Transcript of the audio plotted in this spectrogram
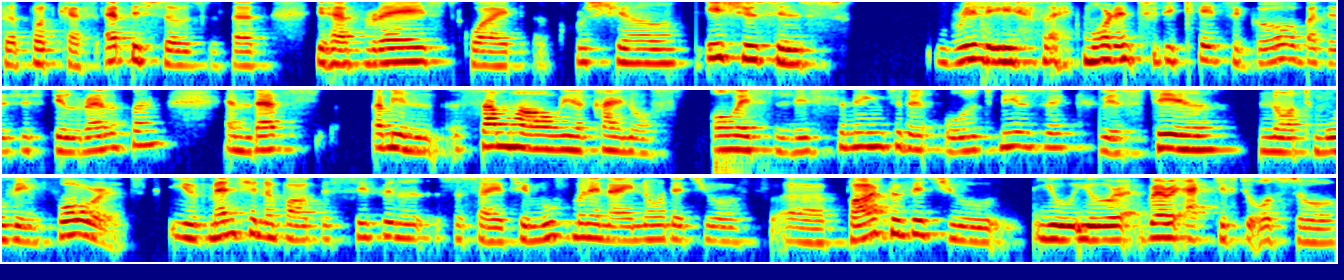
the podcast episodes is that you have raised quite a crucial issue since really like more than two decades ago, but this is still relevant. And that's, I mean, somehow we are kind of always listening to the old music. We're still not moving forward. You've mentioned about the civil society movement, and I know that you're uh, part of it. You you you were very active to also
